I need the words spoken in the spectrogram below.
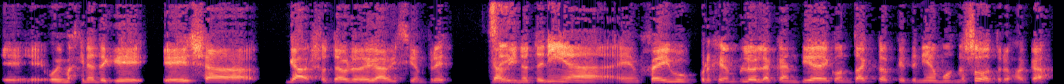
eh, imagínate que, ella, yo te hablo de Gaby siempre, Gaby no tenía en Facebook, por ejemplo, la cantidad de contactos que teníamos nosotros acá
